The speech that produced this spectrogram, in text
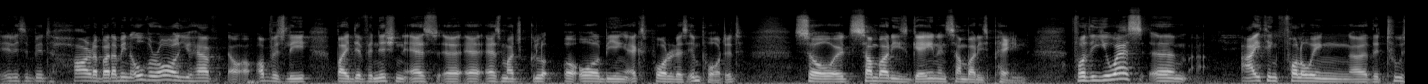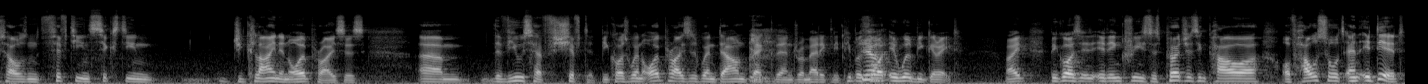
it is a bit harder. But I mean, overall, you have uh, obviously, by definition, as uh, as much glo- uh, oil being exported as imported. So it's somebody's gain and somebody's pain. For the U.S., um, I think following uh, the 2015-16 decline in oil prices. Um, the views have shifted because when oil prices went down back then dramatically, people Yeah. thought it will be great right? Because it, it increases purchasing power of households, and it did.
